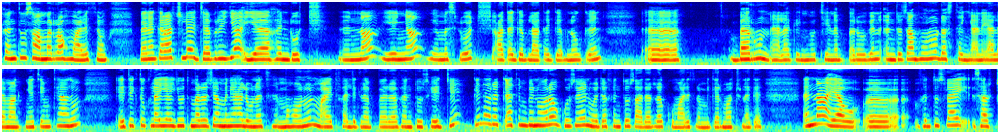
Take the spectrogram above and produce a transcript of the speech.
ፍንቱስ አመራሁ ማለት ነው። በነገራችን ላይ ጀብርያ የህንዶች እና የኛ የመስሪዎች አጠገብ ላጠገብ ነው ግን በሩን ያላገኘሁት የነበረው ግን እንደዛም ሆኖ ደስተኛ ነኝ ያለማግኘት። ምክንያቱም የቲክቶክ ላይ ያየሁት መረጃ ምን ያህል እውነት መሆኑን ማየት ፈልግ ነበረ ፍንቱስ ሄጄ፣ ግን ርቀትን ቢኖረው ጉዞዬን ወደ ፍንቱስ አደረግኩ ማለት ነው። የሚገርማችሁ ነገር እና ያው ፍንቱስ ላይ search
